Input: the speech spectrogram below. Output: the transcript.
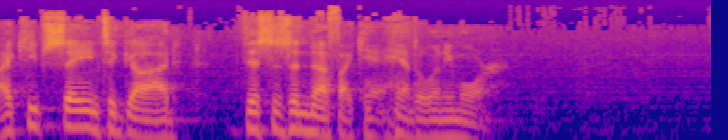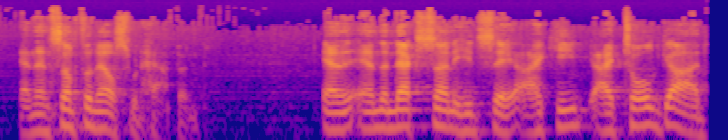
I keep saying to God, this is enough. I can't handle anymore. And then something else would happen. And, and the next Sunday he'd say, I keep I told God,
